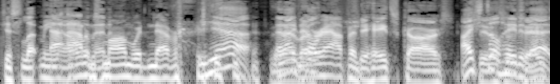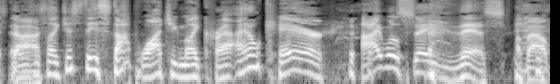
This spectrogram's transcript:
Just let me A- know. Adam's then- mom would never. Yeah, and I Never felt, happened. She hates cars. I She still hated that. I was just like, just stop watching my crap. I don't care. I will say this about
